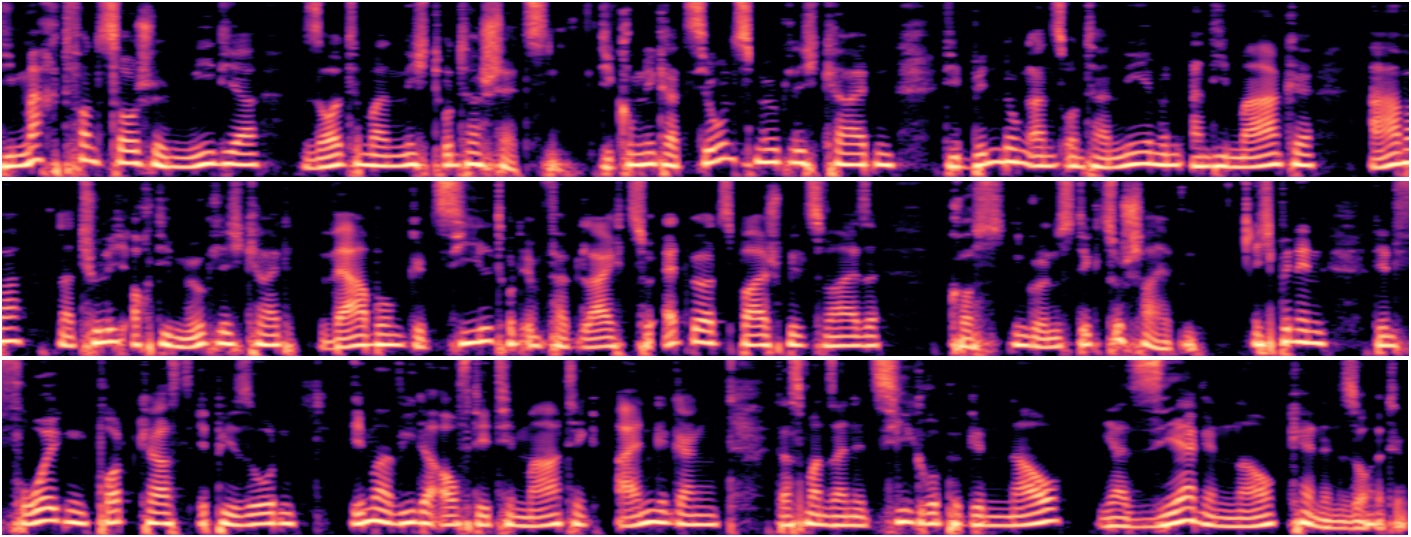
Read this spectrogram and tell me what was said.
Die Macht von Social Media sollte man nicht unterschätzen. Die Kommunikationsmöglichkeiten, die Bindung ans Unternehmen, an die Marke, aber natürlich auch die Möglichkeit, Werbung gezielt und im Vergleich zu AdWords beispielsweise kostengünstig zu schalten. Ich bin in den vorigen Podcast-Episoden immer wieder auf die Thematik eingegangen, dass man seine Zielgruppe genau ja sehr genau kennen sollte.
